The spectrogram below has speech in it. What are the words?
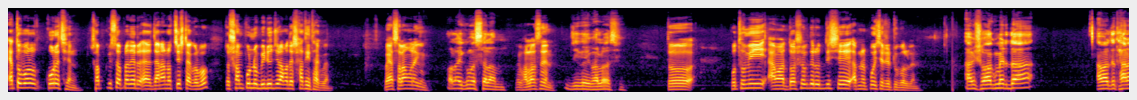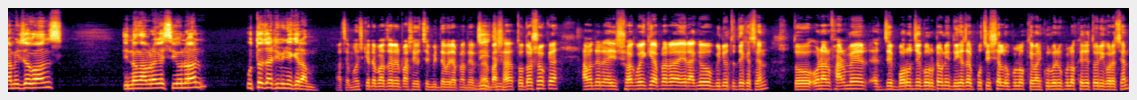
এত বড় করেছেন সব কিছু আপনাদের জানানোর চেষ্টা করব। তো সম্পূর্ণ ভিডিও জুড়ে আমাদের সাথেই থাকবেন। ভাই আসসালামু আলাইকুম। ওয়ালাইকুম আসসালাম। ভাই ভালো আছেন? জি ভাই ভালো আছি। তো প্রথমেই আমার দর্শকদের উদ্দেশ্যে আপনার পরিচয়টা একটু বলবেন। আমি সোহাগ মেরদা আমাদের থানা মির্জাগঞ্জ তিন নং আমরা গেছি ইউনিয়ন উত্তর জাটিবিনে গ্রাম আচ্ছা মহিষকেটা বাজারের পাশে হচ্ছে মির্দাবাড়ি আপনাদের। বাসা। তো দর্শক আমাদের এই সোহাগ ভাইকে আপনারা এর আগেও ভিডিওতে দেখেছেন। তো ওনার ফার্মের যে বড় যে গরুটা উনি দুই হাজার পঁচিশ সাল উপলক্ষে মানে কুরবানি উপলক্ষে যে তৈরি করেছেন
